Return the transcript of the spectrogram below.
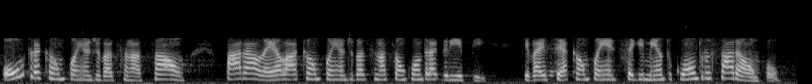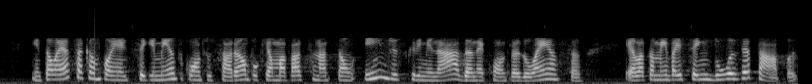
outra campanha de vacinação paralela à campanha de vacinação contra a gripe que vai ser a campanha de segmento contra o sarampo. Então, essa campanha de segmento contra o sarampo, que é uma vacinação indiscriminada né, contra a doença, ela também vai ser em duas etapas.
